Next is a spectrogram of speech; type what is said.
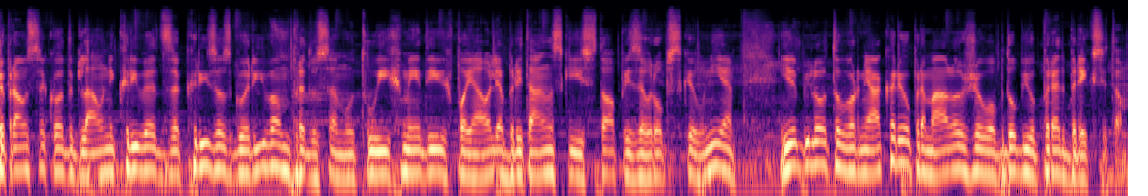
Čeprav se kot glavni krivec za krizo z gorivom, predvsem v tujih medijih, pojavlja britanski izstop iz Evropske unije, je bilo tovornjakarjev premalo že v obdobju pred Brexitom.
